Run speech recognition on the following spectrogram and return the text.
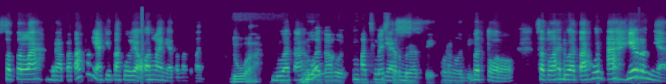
setelah berapa tahun ya kita kuliah online ya teman-teman? Dua. Dua tahun? Dua tahun, empat semester Yes. berarti kurang lebih. Betul. Setelah dua tahun, akhirnya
